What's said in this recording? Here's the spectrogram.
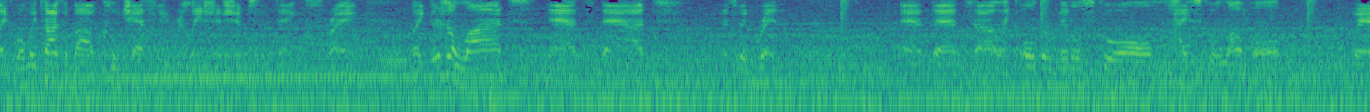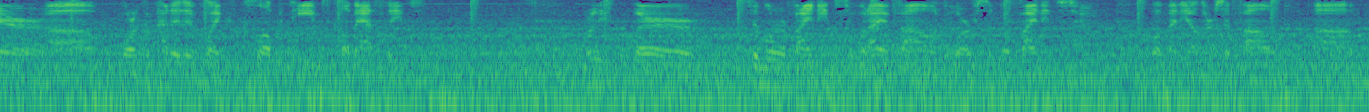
like when we talk about coach athlete relationships and things, right? Like there's a lot at that that's been written at that uh, like older middle school, high school level, where uh, more competitive like club teams, club athletes, where, these, where similar findings to what I have found, or similar findings to what many others have found um,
